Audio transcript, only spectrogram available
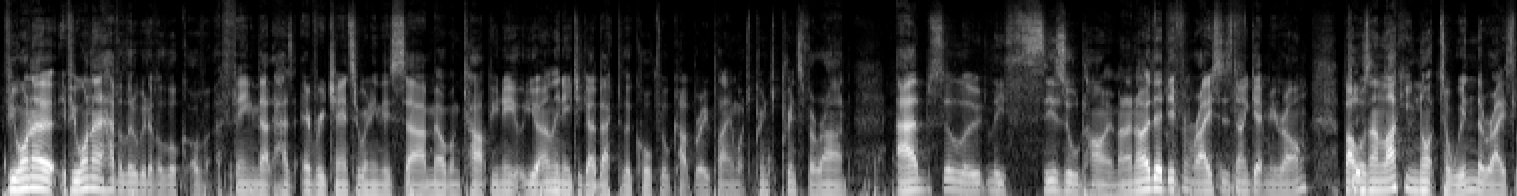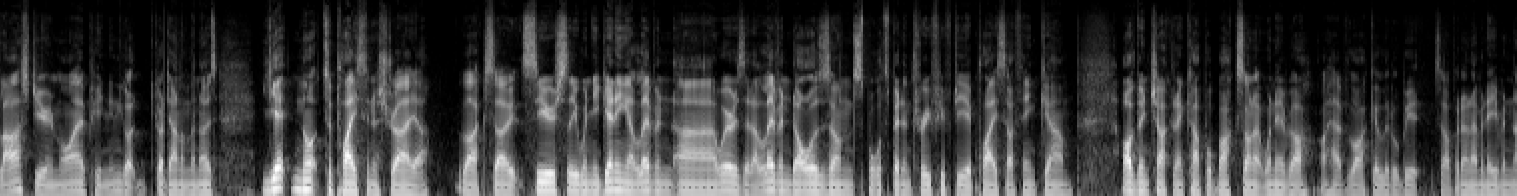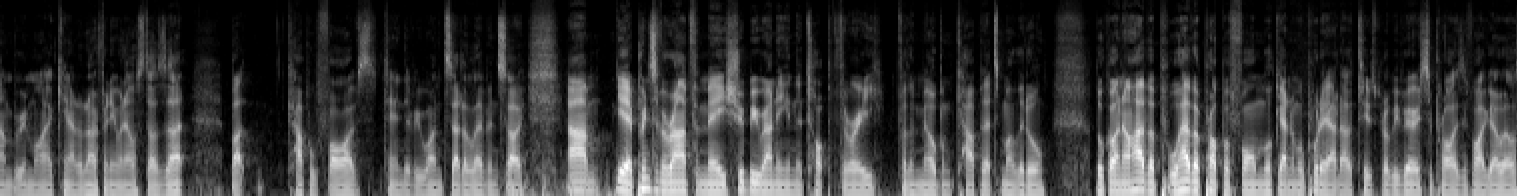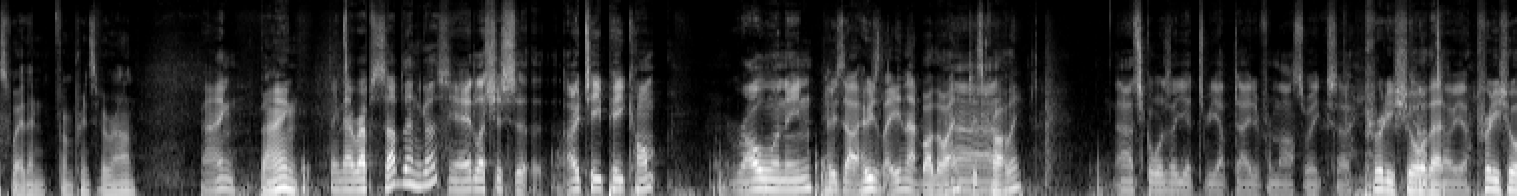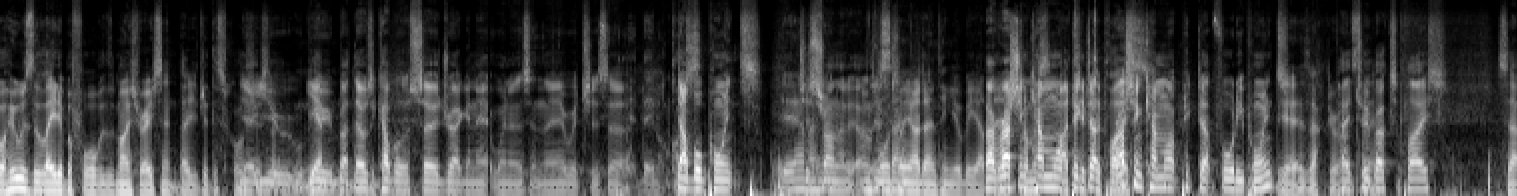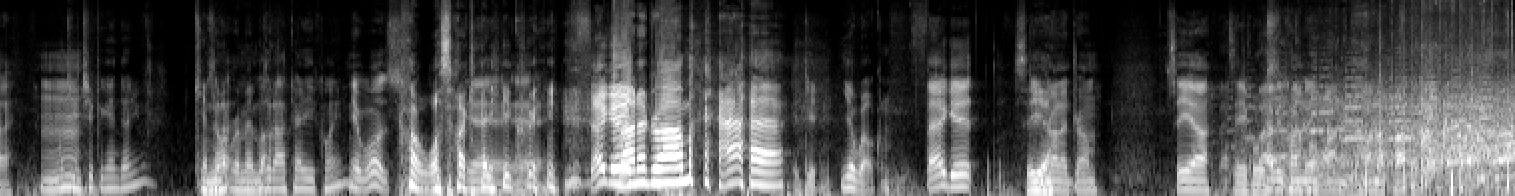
If you want to, if you want to have a little bit of a look of a thing that has every chance of winning this uh, Melbourne Cup, you need, you only need to go back to the Caulfield Cup replay and watch Prince Prince of Arran absolutely sizzled home. And I know they're different races, don't get me wrong, but Jeez. was unlucky not to win the race last year, in my opinion. Got got down on the nose, yet not to place in Australia. Like so, seriously, when you're getting eleven, uh, where is it? Eleven dollars on Sportsbet and three fifty a place. I think um, I've been chucking a couple bucks on it whenever I have like a little bit. So if I don't have an even number in my account, I don't know if anyone else does that, but couple fives, ten everyone's at eleven. So, um, yeah, Prince of Arran for me should be running in the top three for the Melbourne Cup. That's my little look. And I'll have a we'll have a proper form look at and we'll put out our tips. But I'll be very surprised if I go elsewhere than from Prince of Arran. Bang. Bang. I Think that wraps us up then, guys? Yeah, let's just uh, OTP comp rolling in. Who's uh, who's leading that by the way? Just Uh, quietly. Uh, scores are yet to be updated from last week, so Pretty sure can't that. tell you. Pretty sure who was the leader before with the most recent that you did the scores. Yeah, just so- you, yeah. you. But there was a couple of Sir Dragonet winners in there, which is uh, They're not double points. Yeah, Just I throwing that out. I'm just Unfortunately. I don't think you'll be up But there. Russian Thomas. I Camelot picked up. Russian Camelot picked up forty points. Yeah, exactly right. Paid two so- bucks a place. So, what did Mm. you tip again, Daniel? Cannot was it, remember. Was it Arcadia Queen? It was. Oh, it was Arcadia Yeah, yeah. Queen. Faggot. Run a drum. It didn't. You're welcome. Faggot. See Didn't ya. run a drum. See ya. See you, boys. Happy Number punting. one on the topic.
